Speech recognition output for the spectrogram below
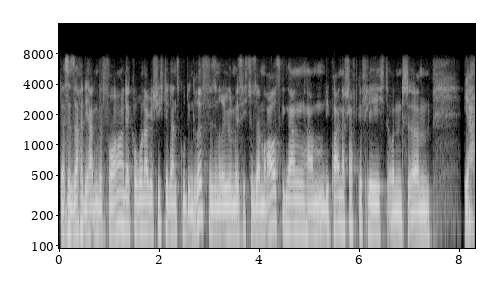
das ist eine Sache, die hatten wir vor der Corona-Geschichte ganz gut im Griff. Wir sind regelmäßig zusammen rausgegangen, haben die Partnerschaft gepflegt und ähm, ja,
